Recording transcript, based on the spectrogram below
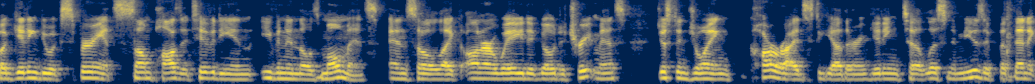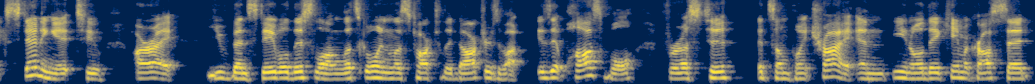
but getting to experience some positivity in even in those moments. And so like on our way to go to treatments just enjoying car rides together and getting to listen to music but then extending it to all right you've been stable this long let's go in and let's talk to the doctors about is it possible for us to at some point try and you know they came across said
